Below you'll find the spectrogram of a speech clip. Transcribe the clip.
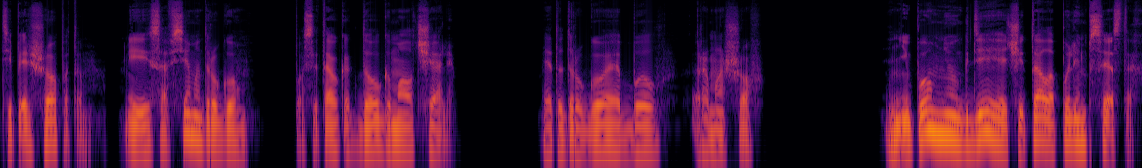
теперь шепотом, и совсем о другом, после того, как долго молчали. Это другое был Ромашов. Не помню, где я читал о полимпсестах,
